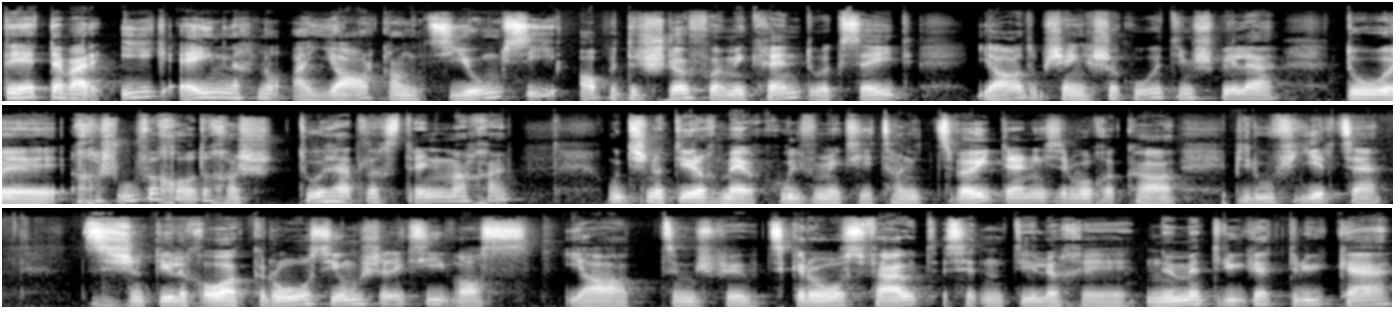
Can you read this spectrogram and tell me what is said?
dort wäre ich eigentlich noch ein Jahrgang zu jung gewesen, aber der Stoff, der mich kennt, hat gesagt, ja, du bist eigentlich schon gut im Spielen, du äh, kannst raufkommen, du kannst zusätzliches Training machen. Und das war natürlich mega cool für mich. Jetzt hatte ich zwei Trainings in der Woche gehabt, bei der U14. Das war natürlich auch eine grosse Umstellung, gewesen, was, ja, zum Beispiel das Grossfeld, es hat natürlich äh, nicht mehr 3 gegen 3 gegeben,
